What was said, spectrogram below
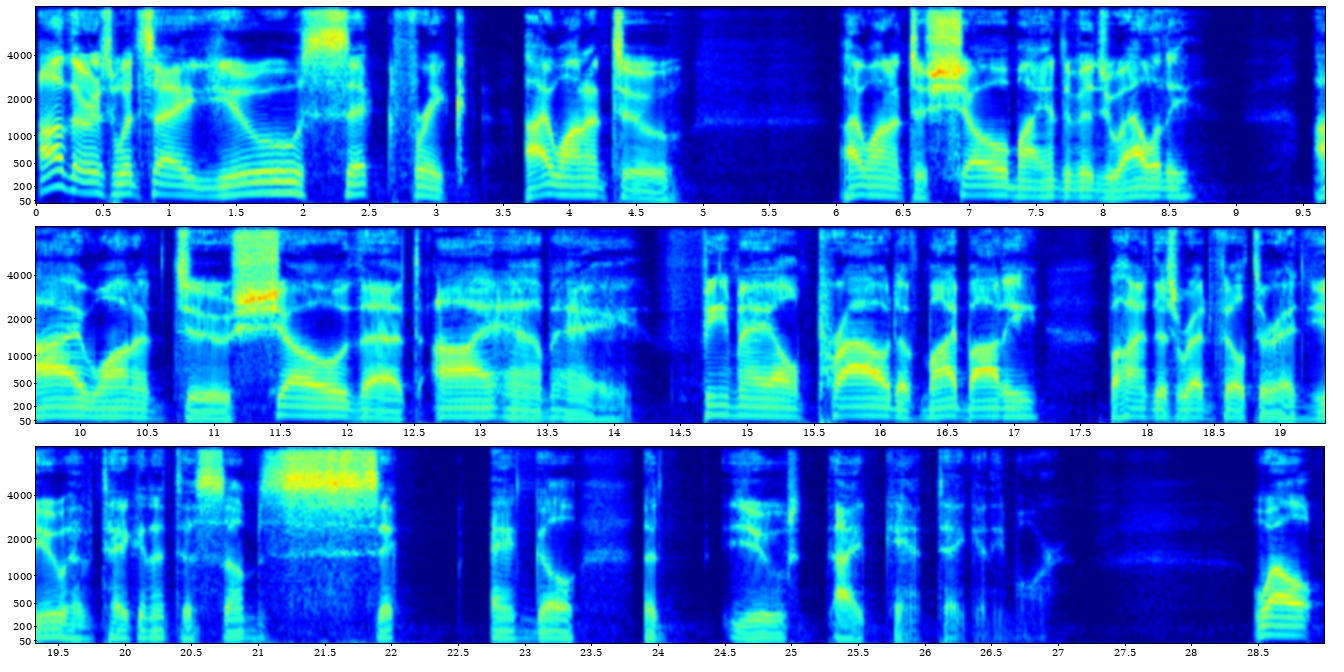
Others would say, you sick freak. I wanted to I wanted to show my individuality. I wanted to show that I am a female proud of my body behind this red filter and you have taken it to some sick angle you I can't take anymore. Well,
